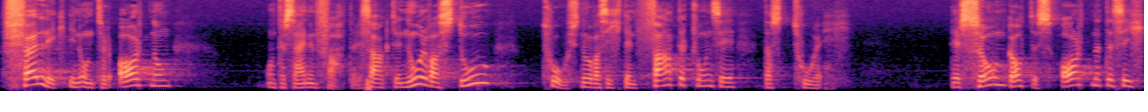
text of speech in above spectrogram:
völlig in Unterordnung unter seinen Vater. Er sagte, nur was du tust, nur was ich den Vater tun sehe, das tue ich. Der Sohn Gottes ordnete sich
